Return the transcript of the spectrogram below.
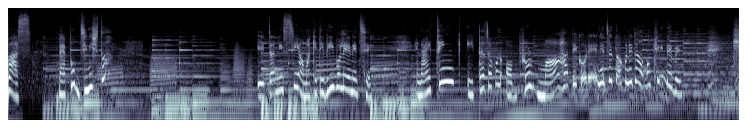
বাস ব্যাপক জিনিস তো। এটা নিশ্চয়ই আমাকে দেবেই বলে এনেছে। এন্ড আই থিঙ্ক এটা যখন অভ্রর মা হাতে করে এনেছে তখন এটা আমাকেই দেবে। কি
